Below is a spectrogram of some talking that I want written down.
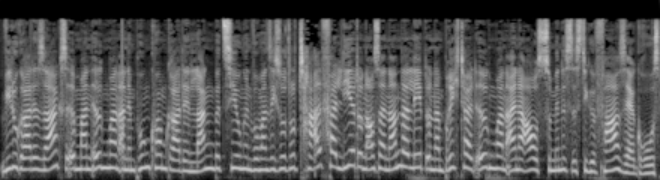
wie du gerade sagst, äh, man irgendwann an den Punkt kommt, gerade in langen Beziehungen, wo man sich so total verliert und auseinanderlebt und dann bricht halt irgendwann einer aus. Zumindest ist die Gefahr sehr groß.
